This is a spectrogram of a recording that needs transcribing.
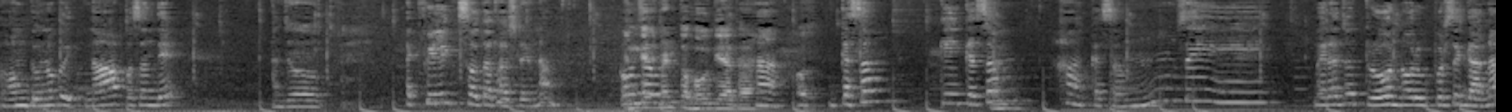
हम दोनों को इतना पसंद है जो एक फीलिंग्स होता था उस टाइम ना। कौन सा? तो हो गया था। हाँ। और कसम की कसम। हाँ। कसम से। मेरा जो ट्रोन और ऊपर से गाना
